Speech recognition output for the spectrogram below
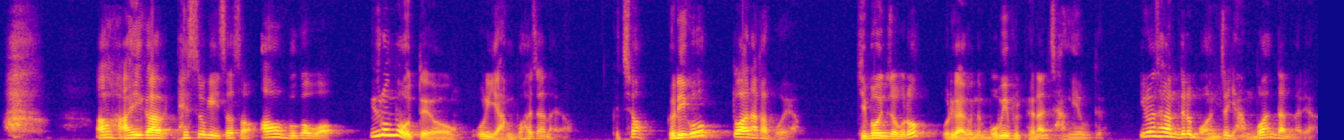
하, 아, 아이가 뱃속에 있어서 아우 무거워. 이러면 어때요? 우리 양보하잖아요. 그렇죠? 그리고 또 하나가 뭐예요? 기본적으로 우리가 알고 있는 몸이 불편한 장애우들. 이런 사람들은 먼저 양보한단 말이야.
